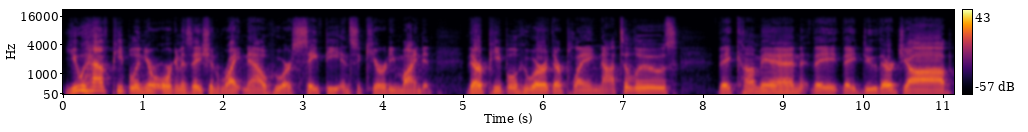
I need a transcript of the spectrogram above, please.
you have people in your organization right now who are safety and security minded. There are people who are they're playing not to lose. They come in, they they do their job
